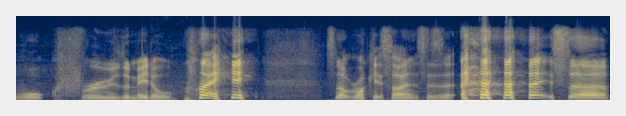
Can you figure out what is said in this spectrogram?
Walk through the middle. it's not rocket science, is it? it's uh.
